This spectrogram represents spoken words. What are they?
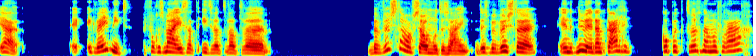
ja, ik, ik weet niet. Volgens mij is dat iets wat, wat we bewuster of zo moeten zijn. Dus bewuster in het nu. En dan krijg ik, kop ik terug naar mijn vraag.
